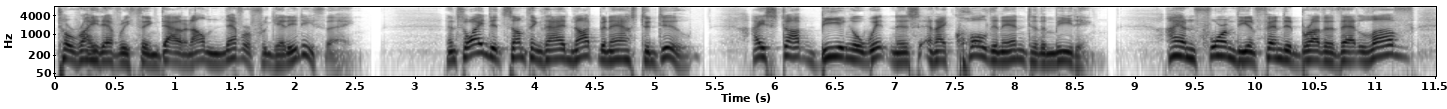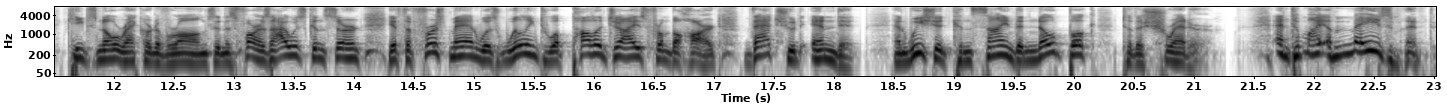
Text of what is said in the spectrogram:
to write everything down, and I'll never forget anything. And so I did something that I had not been asked to do. I stopped being a witness and I called an end to the meeting. I informed the offended brother that love keeps no record of wrongs, and as far as I was concerned, if the first man was willing to apologize from the heart, that should end it, and we should consign the notebook to the shredder. And to my amazement,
